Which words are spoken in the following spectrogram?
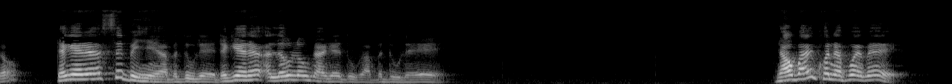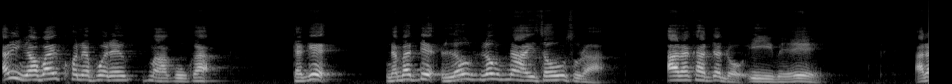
နော် တကယ်တမ်းစစ်ဘရင်ကဘာတူလဲတကယ်တမ်းအလုံးလုံးနိုင်တဲ့သူကဘာတူလဲမြောက်ပိုင်းခုနှစ်ဖွဲ့ပဲအဲ့ဒီမြောက်ပိုင်းခုနှစ်ဖွဲ့ထဲမှာကိုကတကယ်နံပါတ်1အလုံးလုံးနိုင်ဆုံးဆိုတာအာရခတက်တော် A ပဲအာရ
